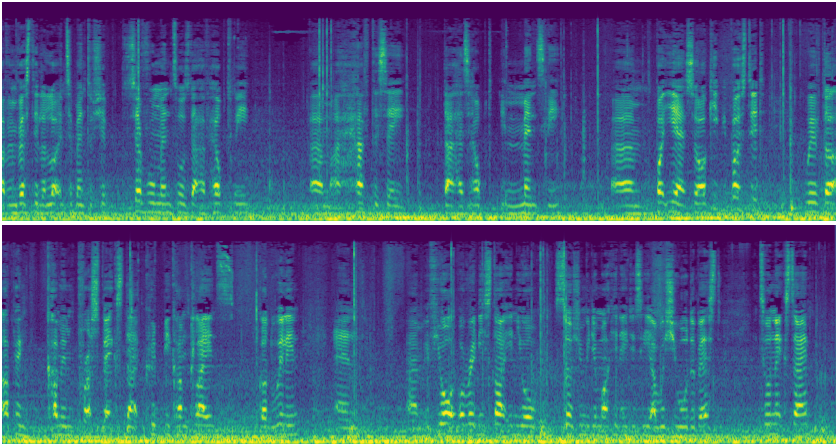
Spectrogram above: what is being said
I've invested a lot into mentorship. Several mentors that have helped me. Um, I have to say that has helped immensely. Um, but yeah, so I'll keep you posted with the up and coming prospects that could become clients, God willing. And um, if you're already starting your social media marketing agency, I wish you all the best. Until next time,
